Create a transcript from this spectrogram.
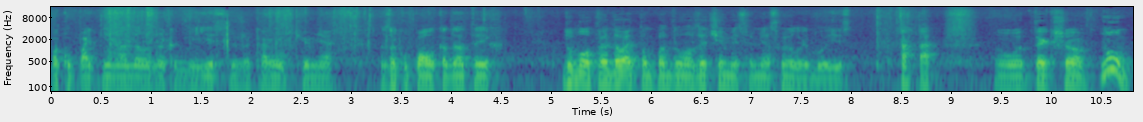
покупать не надо уже, как бы есть уже коробки у меня. Закупал когда-то их. Думал продавать, потом подумал, зачем, если у меня свой лейбл есть. Вот, так что, ну,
